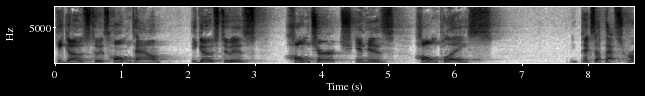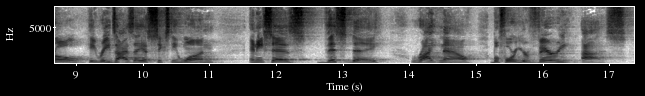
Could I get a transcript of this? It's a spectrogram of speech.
He goes to his hometown, he goes to his home church in his home place he picks up that scroll, he reads Isaiah 61, and he says, This day, right now, before your very eyes,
